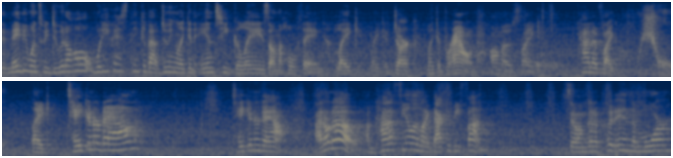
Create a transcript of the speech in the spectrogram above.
that maybe once we do it all, what do you guys think about doing like an antique glaze on the whole thing, like like a dark, like a brown, almost like, kind of like, like taking her down, taking her down. I don't know. I'm kind of feeling like that could be fun. So I'm gonna put in the more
